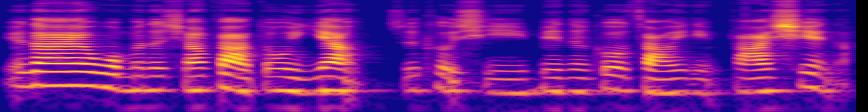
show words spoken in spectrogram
原来我们的想法都一样，只可惜没能够早一点发现啊。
